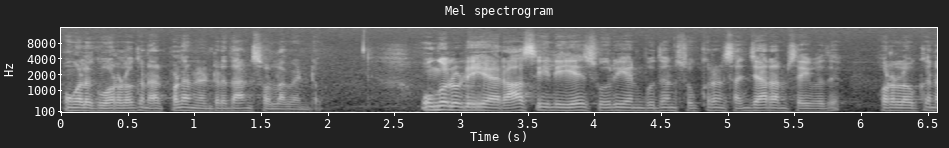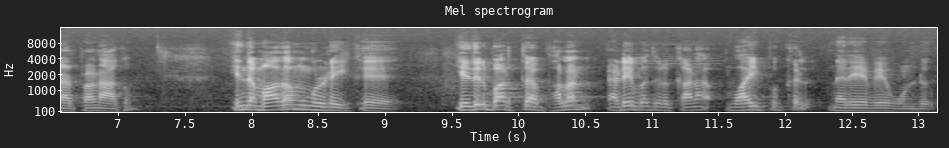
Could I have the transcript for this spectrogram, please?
உங்களுக்கு ஓரளவுக்கு நற்பலன் என்று தான் சொல்ல வேண்டும். உங்களுடைய ராசியிலேயே சூரியன் புதன் சுக்கிரன் சஞ்சாரம் செய்வது ஓரளவுக்கு நற்பலனாகும். இந்த மாதம் உங்களுடைய எதிர்பார்த்த பலன் நடைபெறுவதற்கான வாய்ப்புகள் நிறையவே உண்டு.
